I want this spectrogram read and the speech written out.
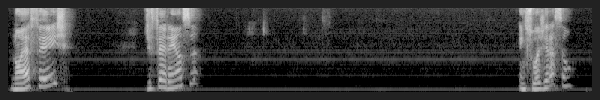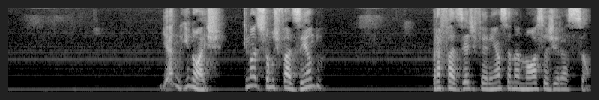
Noé fez diferença em sua geração. E, nós? O que nós estamos fazendo para fazer a diferença na nossa geração?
